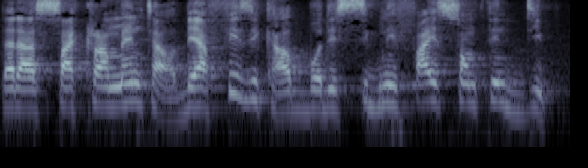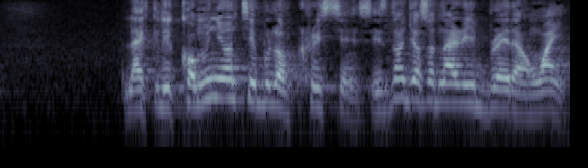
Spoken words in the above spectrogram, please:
that are sacramental. They are physical, but they signify something deep. Like the communion table of Christians. It's not just ordinary bread and wine.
